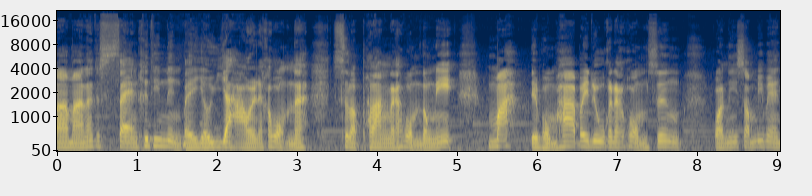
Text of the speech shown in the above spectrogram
อามาน่าจะแซงขึ้นที่ 1 ไปยาวๆเลยนะครับผมนะสำหรับพลังนะครับผมตรงนี้ มา เดี๋ยวผมพาไปดูกันนะครับผมซึ่ง วันนี้ซอมบี้แมน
